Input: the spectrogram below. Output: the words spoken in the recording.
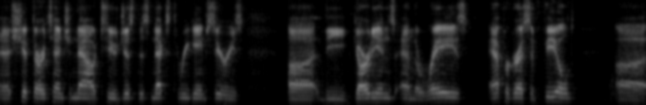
uh, shift our attention now to just this next three game series. Uh, the Guardians and the Rays at Progressive Field. Uh,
